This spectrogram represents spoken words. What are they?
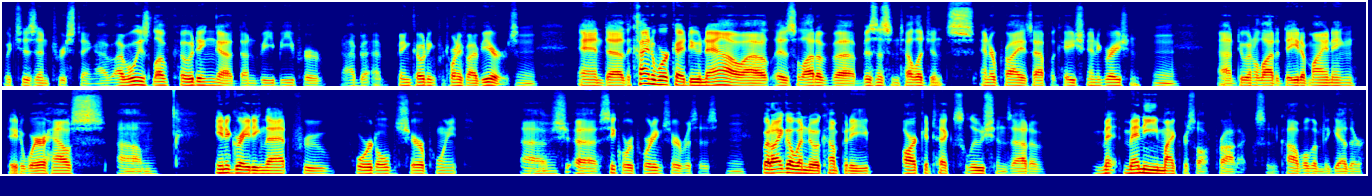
which is interesting. I've, I've always loved coding. I've done VB for I've been, I've been coding for 25 years, Mm. and uh, the kind of work I do now uh, is a lot of uh, business intelligence, enterprise application integration, Mm. Uh, doing a lot of data mining, data warehouse, um, Mhm. integrating that through Portal, SharePoint, uh, Mhm. sh- uh, SQL reporting services. Mm. But I go into a company, architect solutions out of ma- many Microsoft products and cobble them together.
